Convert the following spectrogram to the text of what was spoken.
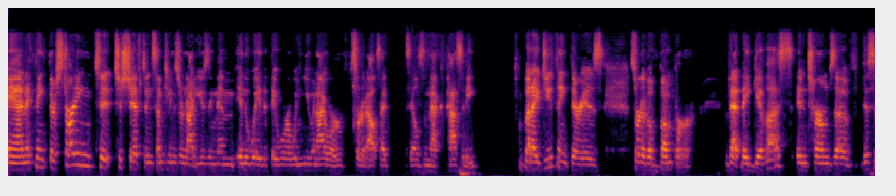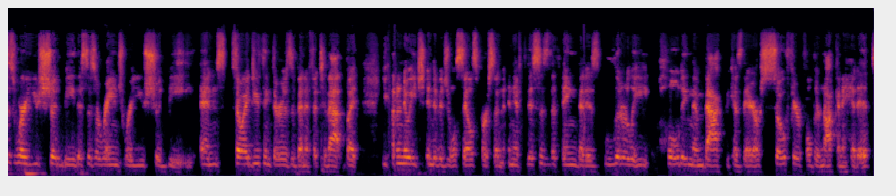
and i think they're starting to to shift and some teams are not using them in the way that they were when you and i were sort of outside sales in that capacity. But i do think there is sort of a bumper that they give us in terms of this is where you should be this is a range where you should be. And so i do think there is a benefit to that but you got to know each individual salesperson and if this is the thing that is literally holding them back because they are so fearful they're not going to hit it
